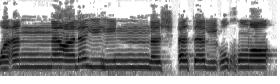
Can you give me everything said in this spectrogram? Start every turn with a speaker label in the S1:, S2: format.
S1: وَأَنَّ عَلَيْهِ النَّشْأَةَ الْأُخْرَىٰ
